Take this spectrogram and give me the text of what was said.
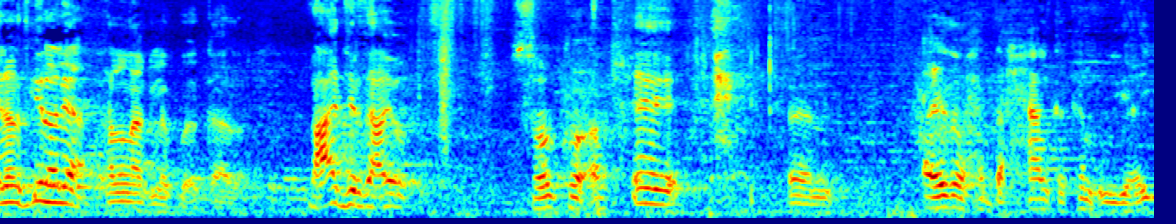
inaanad ka ilaaliya hal naag le ku ekaada maxaa jirta ayo sababtoo ah ayadoo hadda xaalka kan uu yahay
